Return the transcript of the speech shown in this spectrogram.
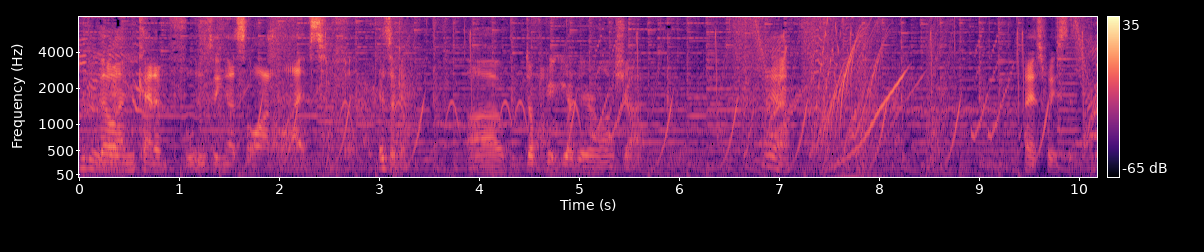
we're doing Though good. I'm kind of losing us a lot of lives. It's okay. Uh, don't forget you have your long shot. yeah. I just wasted one.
